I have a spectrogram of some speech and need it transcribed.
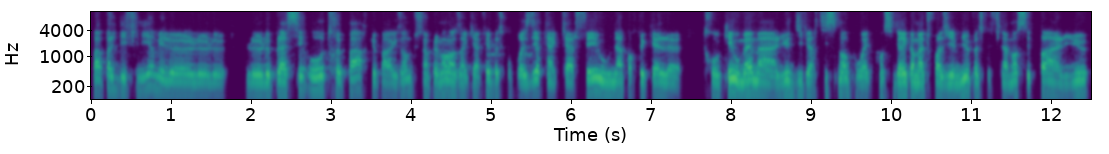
pas, pas le définir, mais le, le, le, le, placer autre part que, par exemple, tout simplement dans un café, parce qu'on pourrait se dire qu'un café ou n'importe quel euh, troquet ou même un lieu de divertissement pourrait être considéré comme un troisième lieu, parce que finalement, c'est pas un lieu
